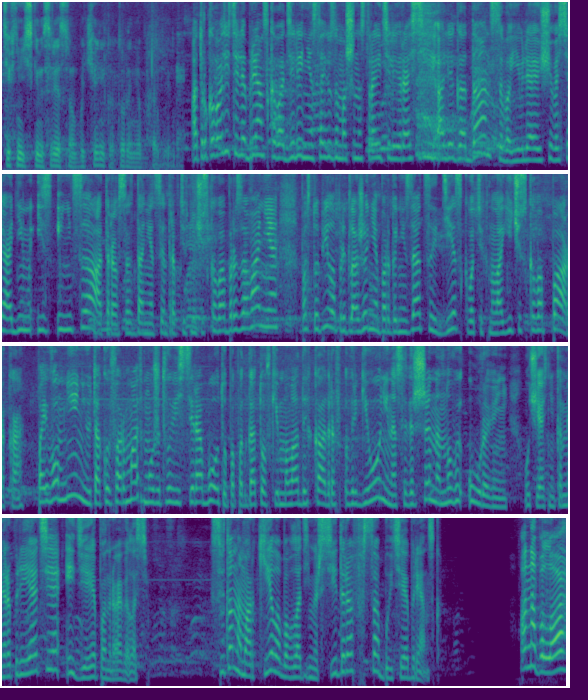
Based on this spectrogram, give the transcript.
техническими средствами обучения, которые необходимы. От руководителя Брянского отделения Союза машиностроителей России Олега Данцева, являющегося одним из инициаторов создания Центров технического образования, поступило предложение по организации детского технологического парка. По его мнению, такой формат может вывести работу по подготовке молодых кадров в регионе на совершенно новый уровень. Участникам мероприятия идея понравилась. Светлана Маркелова, Владимир Сидоров. События Брянск. Она была,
